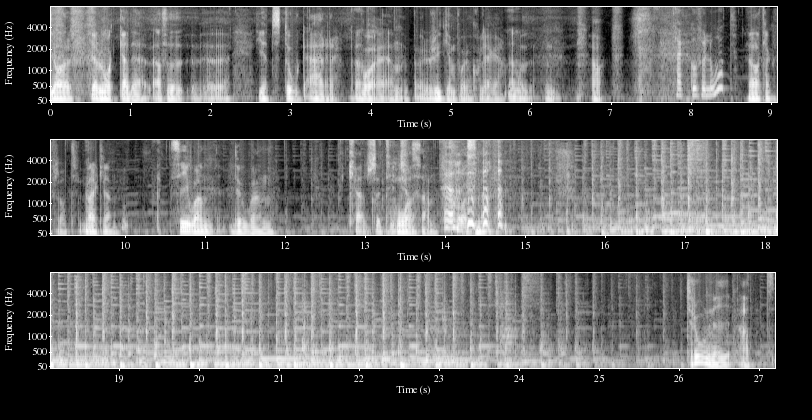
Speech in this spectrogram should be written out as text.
jag, jag råkade alltså, eh, ge ett stort R på, en, på ryggen på en kollega. Och, mm, ja. Tack och förlåt. ja, tack och förlåt. Verkligen. See one, do one, Kanske håsan. Håsan. Tror ni att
